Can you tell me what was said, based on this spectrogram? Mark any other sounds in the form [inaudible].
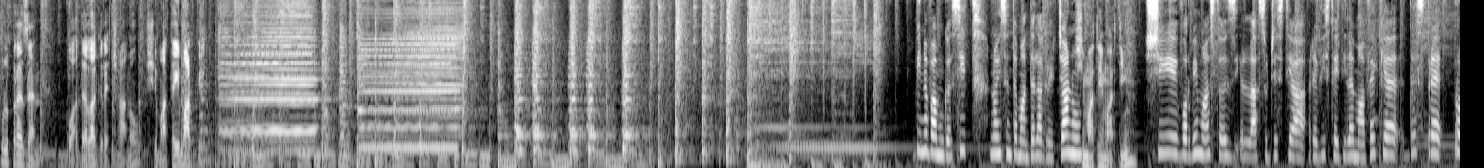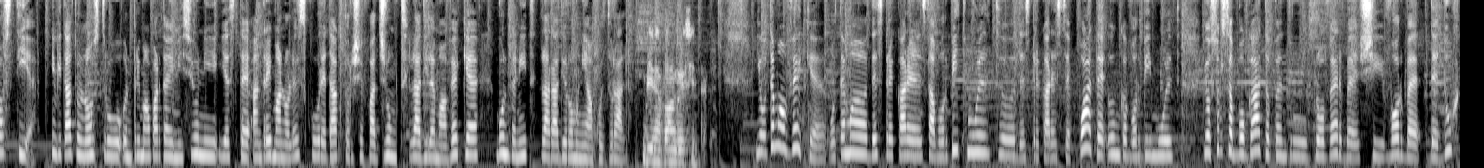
Timpul prezent cu Adela Greceanu și Matei Martin. Bine v-am găsit! Noi suntem Adela Greceanu și Matei Martin și vorbim astăzi la sugestia revistei Dilema Veche despre prostie. Invitatul nostru în prima parte a emisiunii este Andrei Manolescu, redactor șef adjunct la Dilema Veche. Bun venit la Radio România Cultural! Bine v-am găsit! E o temă veche, o temă despre care s-a vorbit mult, despre care se poate încă vorbi mult. E o sursă bogată pentru proverbe și vorbe de duh.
